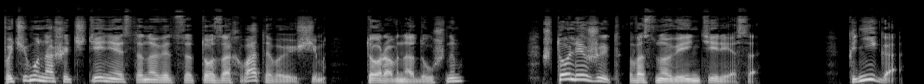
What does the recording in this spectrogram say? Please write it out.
почему наше чтение становится то захватывающим, то равнодушным, что лежит в основе интереса? Книга?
